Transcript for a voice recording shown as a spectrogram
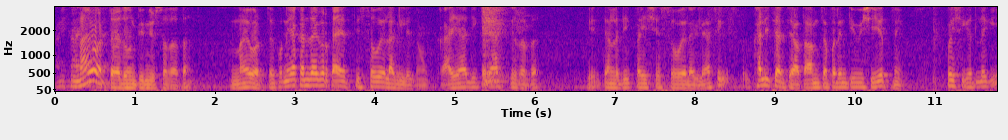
आणि काय नाही वाटतंय दोन तीन दिवसात आता. नाही वाटतंय पण एखाद्या जागेवर काय ती सवय लागली जाऊन काही अधिकारी असतील आता की त्यांना ती पैसे सवय लागली. अशी खाली चर्चा आता आमच्यापर्यंत ती विषय येत नाही. पैसे घेतलं की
